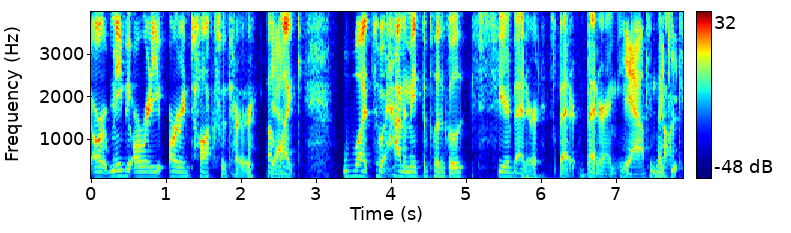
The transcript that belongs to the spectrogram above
or maybe already are in talks with her of Yeah. like what to how to make the political sphere better it's better better i mean Yeah, can like talk.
